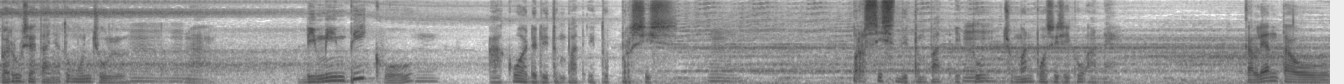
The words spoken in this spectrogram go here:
baru setannya tuh muncul. Hmm. Nah, di mimpiku, aku ada di tempat itu persis. Hmm. Persis di tempat itu, cuman posisiku aneh. Kalian tahu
